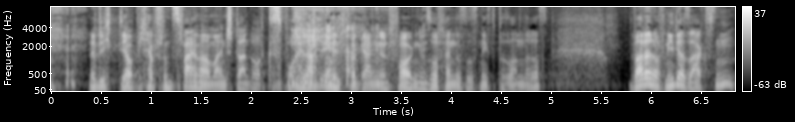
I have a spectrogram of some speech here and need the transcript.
ich glaube, ich habe schon zweimal meinen Standort gespoilert in den vergangenen Folgen. Insofern ist es nichts Besonderes. War dann auf Niedersachsen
